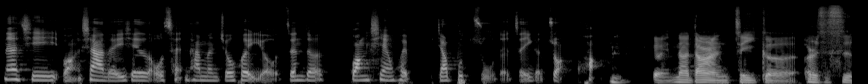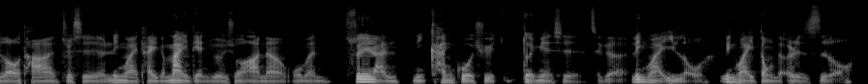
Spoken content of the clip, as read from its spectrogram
那其实往下的一些楼层，他们就会有真的光线会比较不足的这一个状况。嗯，对。那当然，这一个二十四楼它就是另外它一个卖点，就是说啊，那我们虽然你看过去对面是这个另外一楼、另外一栋的二十四楼。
